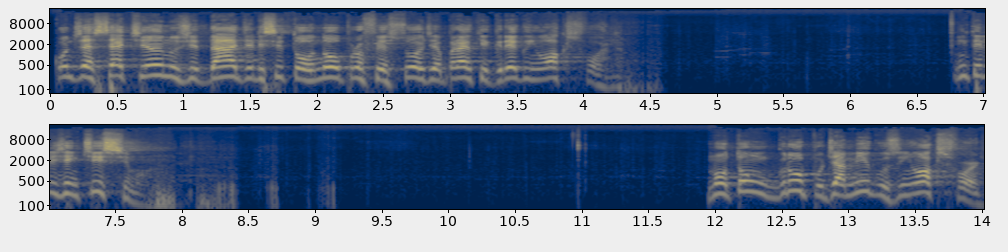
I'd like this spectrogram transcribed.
Com 17 anos de idade, ele se tornou professor de hebraico e grego em Oxford. Inteligentíssimo. Montou um grupo de amigos em Oxford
